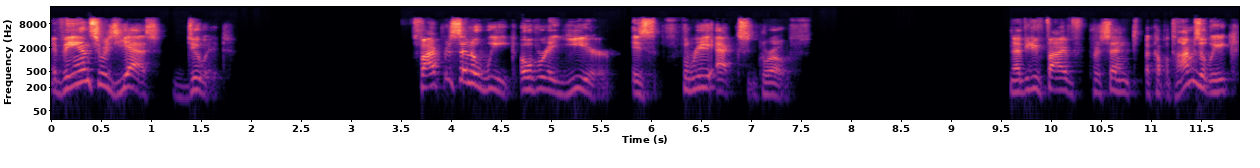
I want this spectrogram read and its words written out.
If the answer is yes, do it. 5% a week over a year is 3x growth. Now, if you do 5% a couple times a week,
